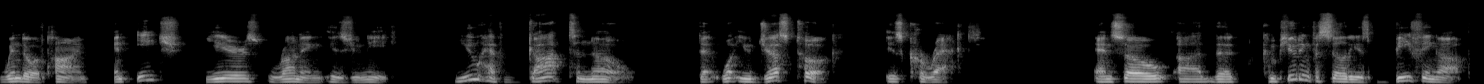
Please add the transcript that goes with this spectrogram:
window of time and each year's running is unique, you have got to know that what you just took is correct. And so uh, the computing facility is beefing up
